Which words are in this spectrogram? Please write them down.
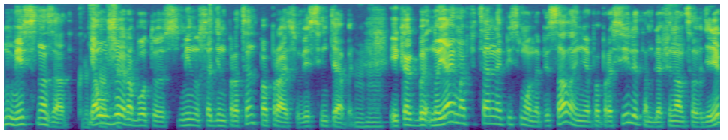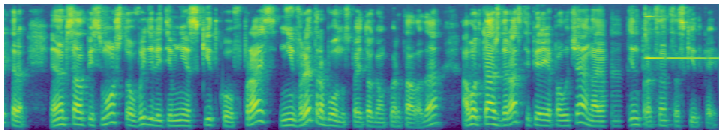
Ну, месяц назад. Красавчик. Я уже работаю с минус 1% по прайсу весь сентябрь. Угу. И как бы, но я им официальное письмо написал, они меня попросили там для финансового директора. Я написал письмо, что выделите мне скидку в прайс, не в ретро-бонус по итогам квартала, да, а вот каждый раз теперь я получаю на 1% со скидкой.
